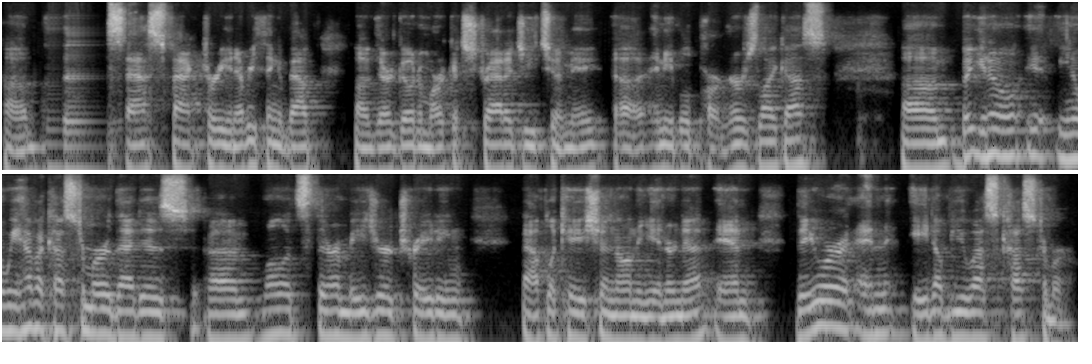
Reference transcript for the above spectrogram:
uh, the SaaS factory and everything about uh, their go-to-market strategy to uh, enable partners like us. Um, but you know, it, you know, we have a customer that is um, well, it's their major trading application on the internet, and they were an AWS customer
